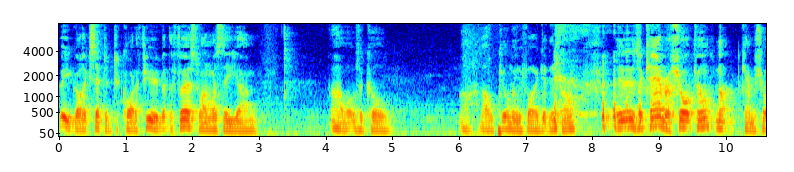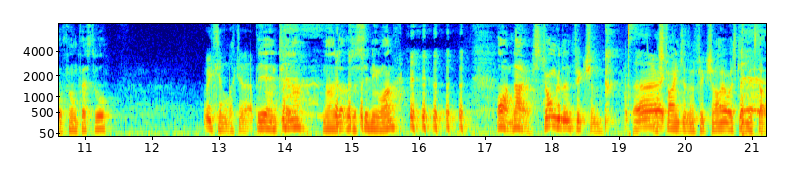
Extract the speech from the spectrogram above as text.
we got accepted to quite a few. But the first one was the um, oh, what was it called? Oh, they'll kill me if I get this wrong. it was a Canberra short film, not Canberra Short Film Festival. We can look it up. The antenna. No, that was a Sydney one. Oh no, Stronger Than Fiction All or right. Stranger Than Fiction. I always get mixed up.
